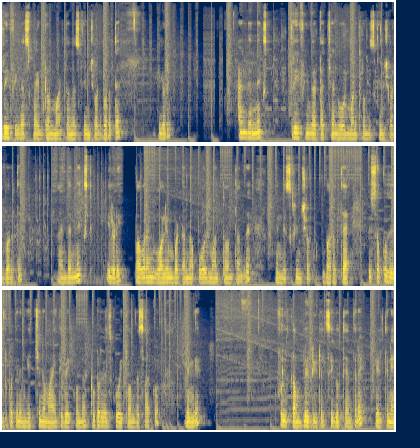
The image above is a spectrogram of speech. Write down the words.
ತ್ರೀ ಫಿಂಗರ್ ಸ್ವೈಪ್ ಡೌನ್ ಮಾಡ್ತಂದ್ರೆ ಸ್ಕ್ರೀನ್ಶಾಟ್ ಬರುತ್ತೆ. ನೋಡಿ and then next three finger touch and hold ಮಾಡಿದ್ರೆ ಒಂದು ಸ್ಕ್ರೀನ್ಶಾಟ್ ಬರುತ್ತೆ. ಆ್ಯಂಡ್ ದೆನ್ ನೆಕ್ಸ್ಟ್ ಇಲ್ಲಿ ನೋಡಿ ಪವರ್ ಆ್ಯಂಡ್ ವಾಲ್ಯೂಮ್ ಬಟನ್ನ ಹೋಲ್ಡ್ ಮಾಡ್ತು ಅಂತಂದರೆ ನಿಮಗೆ ಸ್ಕ್ರೀನ್ಶಾಟ್ ಬರುತ್ತೆ. ಸಪೋಸ್ ಇದ್ರ ಬಗ್ಗೆ ನಿಮ್ಗೆ ಹೆಚ್ಚಿನ ಮಾಹಿತಿ ಬೇಕು ಅಂದರೆ ಟ್ಯೂಟೋರಿಯಲ್ಸ್ಗೆ ಹೋಯಿತು ಅಂದರೆ ಸಾಕು. ನಿಮಗೆ ಫುಲ್ ಕಂಪ್ಲೀಟ್ ಡೀಟೇಲ್ಸ್ ಸಿಗುತ್ತೆ ಅಂತಲೇ ಹೇಳ್ತೀನಿ.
